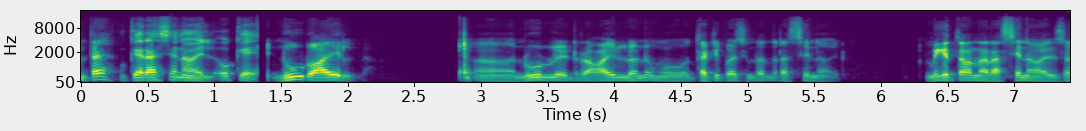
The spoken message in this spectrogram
ఎంత? ఓకే. రసాయన ఆయిల్. ఓకే. 100 ఆయిల్ 100 లీటర్ ఆయిల్‌లోనే ము 30% అంతా రసాయన ఆయిల్. మిగతా ఉన్న రసాయన ఆయిల్స్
